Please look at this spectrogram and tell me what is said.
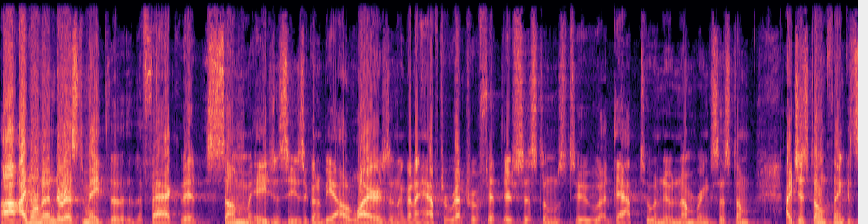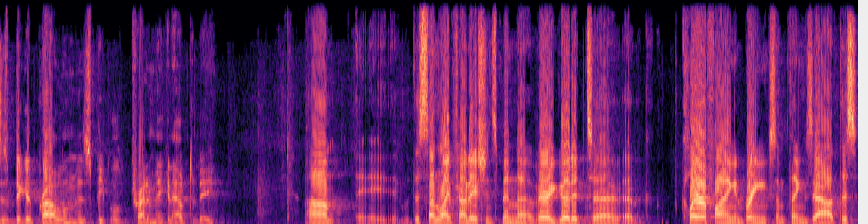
Uh, I don't underestimate the, the fact that some agencies are going to be outliers and are going to have to retrofit their systems to adapt to a new numbering system. I just don't think it's as big a problem as people try to make it out to be. Um, eh, The Sunlight Foundation's been uh, very good at uh, uh, clarifying and bringing some things out. This,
